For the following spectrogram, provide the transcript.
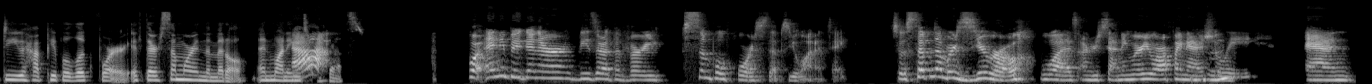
do you have people look for if they're somewhere in the middle and wanting yeah. to invest? For any beginner, these are the very simple four steps you want to take. So step number zero was understanding where you are financially mm-hmm. and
